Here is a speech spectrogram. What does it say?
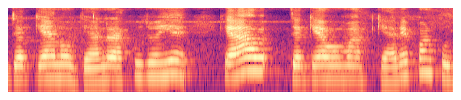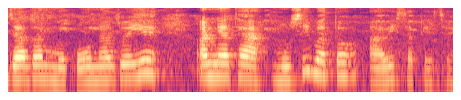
જગ્યાનું ધ્યાન રાખવું જોઈએ કે આ જગ્યાઓમાં ક્યારે પણ પૂજા ઘર મૂકવું ન જોઈએ, અન્યથા મુસીબતો આવી શકે છે.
